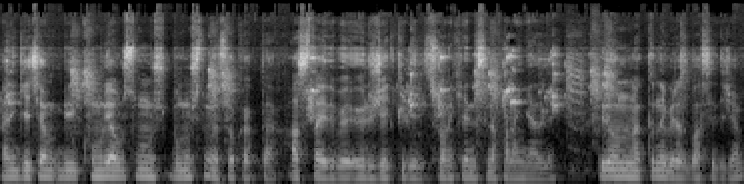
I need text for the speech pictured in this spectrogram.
hani geçen bir kumru yavrusu bulmuş, bulmuştum ya sokakta. Hastaydı böyle ölecek gibi. Sonra kendisine falan geldi. Bir de onun hakkında biraz bahsedeceğim.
